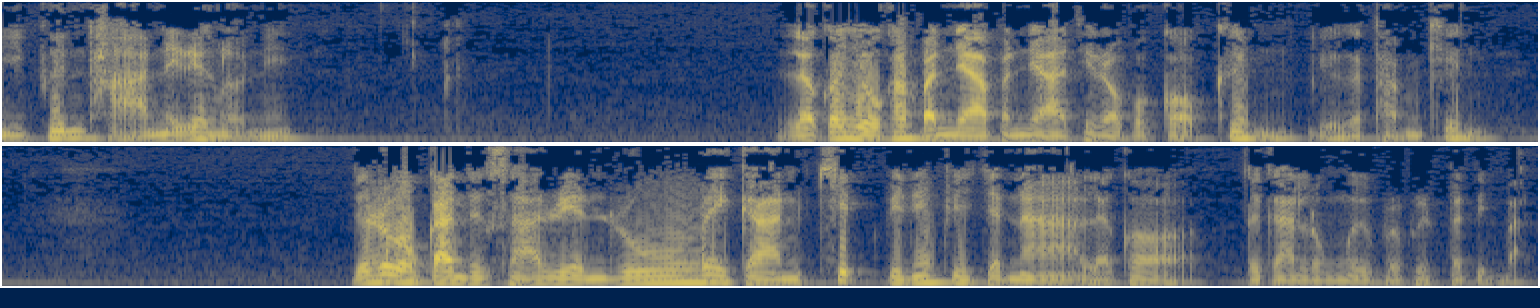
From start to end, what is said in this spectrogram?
มีพื้นฐานในเรื่องเหล่านี้ แล้วก็โยคะปัญญาปัญญาที่เราประกอบขึ้นหรือกระทำขึ้นโดยระบบการศึกษาเรียนรู้ด้วยการคิดพินิจพิจารณา แล้วก็โดยการลงมือประพฤติปฏิบัติ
